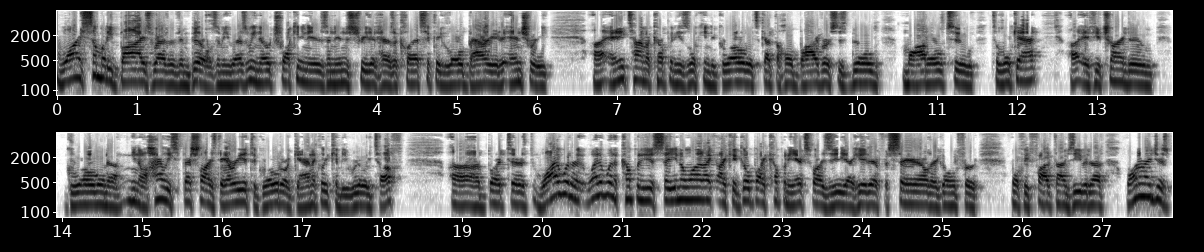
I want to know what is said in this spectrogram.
why somebody buys rather than builds. I mean, as we know, trucking is an industry that has a classically low barrier to entry. Uh, anytime a company is looking to grow, it's got the whole buy versus build model to to look at. Uh, if you're trying to grow in a you know highly specialized area, to grow it organically can be really tough. Uh, but uh, why would a why would a company just say, you know what, I, I could go buy company X Y Z. I hear they're for sale. They're going for roughly five times EBITDA. Why don't I just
